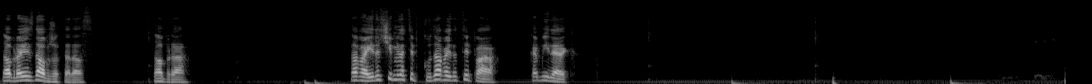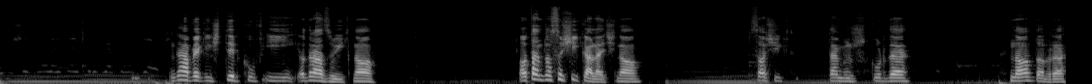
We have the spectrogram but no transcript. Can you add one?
Dobra, jest dobrze teraz. Dobra. Dawaj, lecimy na typków, dawaj do typa. Kamilek. Dawaj jakichś typków i od razu ich, no. O, tam do Sosika leć, no. Sosik, tam już, kurde. No, dobra.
